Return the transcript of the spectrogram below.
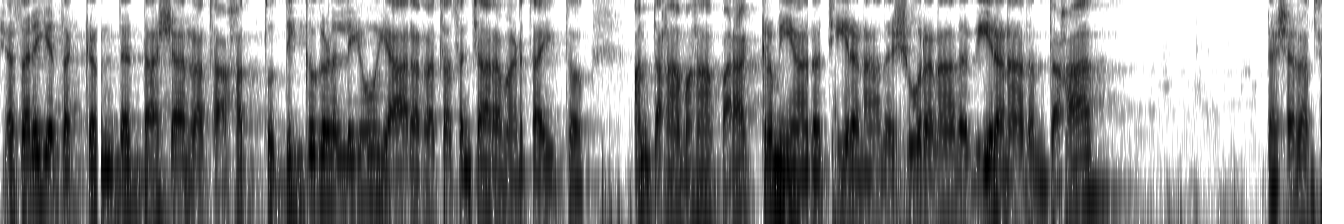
ಹೆಸರಿಗೆ ತಕ್ಕಂತೆ ದಶರಥ ಹತ್ತು ದಿಕ್ಕುಗಳಲ್ಲಿಯೂ ಯಾರ ರಥ ಸಂಚಾರ ಮಾಡ್ತಾ ಇತ್ತೋ ಅಂತಹ ಮಹಾ ಪರಾಕ್ರಮಿಯಾದ, ಧೀರನಾದ, ಶೂರನಾದ, ವೀರನಾದಂತಹ ದಶರಥ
